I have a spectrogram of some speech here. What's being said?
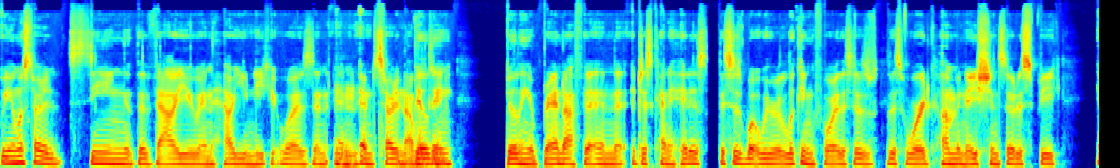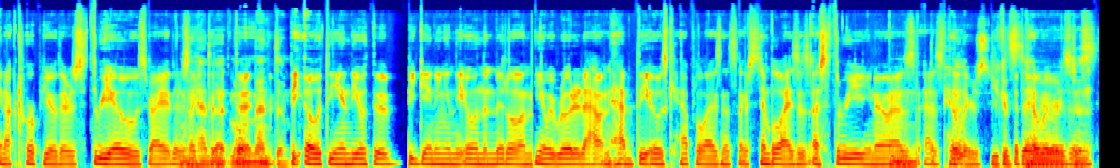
we almost started seeing the value and how unique it was and, and, Mhm. and started Novelty. building building a brand off it and it just kind of hit us. This is what we were looking for. This is this word combination, so to speak. In Octorpio, there's three O's, right? There's We like the, the- momentum. The, O at the end, the O at the beginning, and the O in the middle. And you know, we wrote it out and had the O's capitalized, and it's like symbolizes us three, you know, as Mhm. as Pillars. you could the say we were pillars and, just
